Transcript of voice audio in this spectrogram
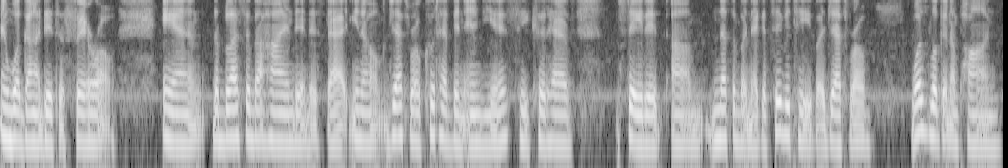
and what God did to Pharaoh. And the blessing behind it is that, you know, Jethro could have been envious. He could have stated um, nothing but negativity, but Jethro was looking upon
